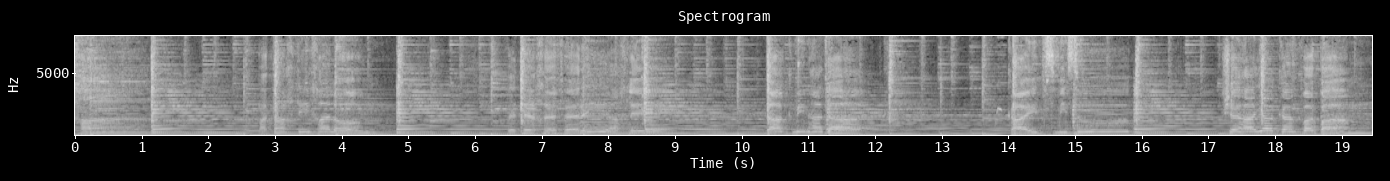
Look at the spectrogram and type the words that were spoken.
לך. פתחתי חלום ותכף הריח לי דק מן הדק. קיץ מסוג שהיה כאן כבר פעם.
